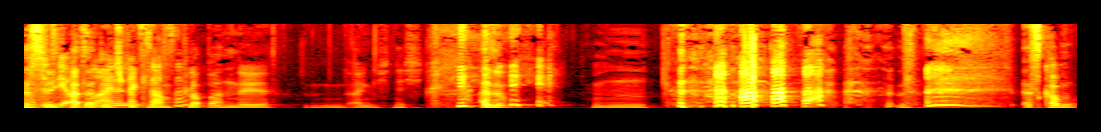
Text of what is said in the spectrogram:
Deswegen hat er so den Spitznamen? Plopper. Nee, eigentlich nicht. Also, hm. es kommt,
